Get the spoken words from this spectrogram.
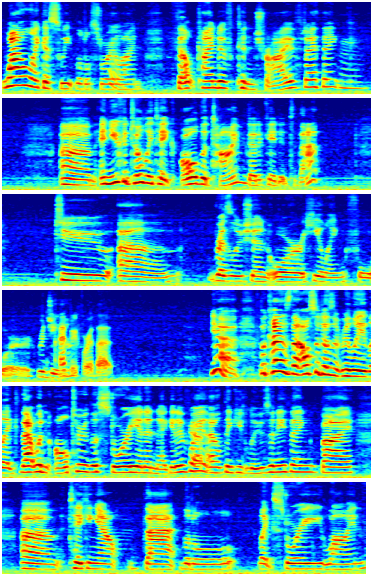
while like a sweet little storyline, felt kind of contrived, I think. Mm. Um, and you could totally take all the time dedicated to that to um, resolution or healing for Regina. I'd be for that. Yeah, because that also doesn't really like that wouldn't alter the story in a negative way. Yeah. I don't think you'd lose anything by um, taking out that little like storyline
